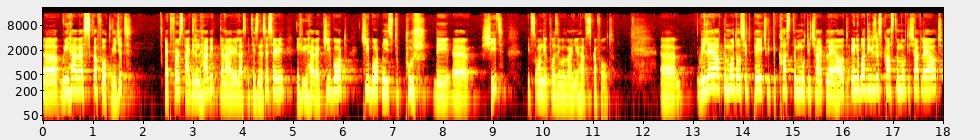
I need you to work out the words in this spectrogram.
uh, we have a scaffold widget at first, I didn't have it. Then I realized it is necessary. If you have a keyboard, keyboard needs to push the uh, sheet. It's only possible when you have scaffold. Um, we lay out the modal sheet page with the custom multi-child layout. Anybody uses custom multi-child layout?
